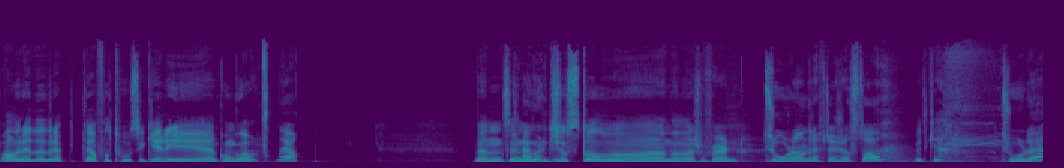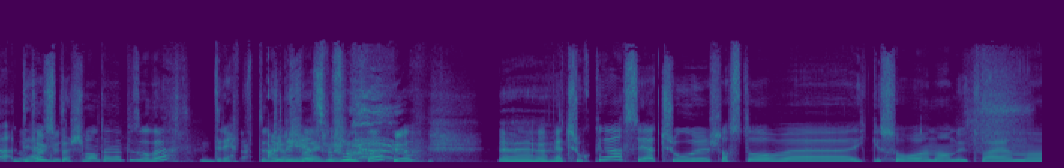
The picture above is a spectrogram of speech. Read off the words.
allerede drept iallfall to stykker i Kongo. Ja. Vennen sin Kjostolv og denne sjåføren. Tror du han drepte Sjåstad? Vet ikke. Tror du det? Det er et spørsmål til en episode. Drepte Joshua ja. Eh, Jeg tror ikke det. Altså. Jeg tror Sjåstad uh, ikke så en annen utvei enn å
